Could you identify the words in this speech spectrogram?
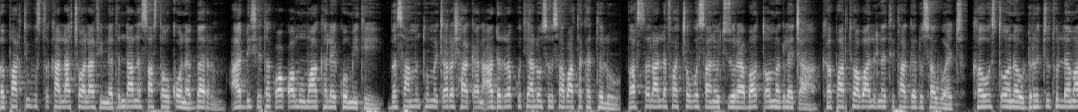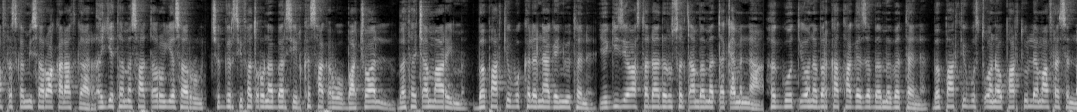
በፓርቲው ውስጥ ካላቸው ኃላፊነት እንዳነሳ አስታውቆ ነበር። አዲስ የተቋቋመው ማዕከላዊ ኮሚቴ በሳምንቱ መጨረሻ ቀን አደረግኩት ያለውን ስብሰባ ተከትሎ ባስተላለፋቸው ውሳኔዎች ዙሪያ ባወጣው መግለጫ ከፓርቲው አባልነት የታገዱ ሰዎች ከውስጥ ሆነው ድርጅቱን ለማፍረስ ከሚሰሩ አካላት ጋር እየተመሳጠሩ እየሰሩ ችግር ሲፈጥሩ ነበር ሲል ክስ አቅርቦባቸዋል። በተጨማሪም በፓርቲው ውክልና ያገኙትን የጊዜያዊ አስተዳደሩ ስልጣን በመጠቀምና ህገ ወጥ የሆነ በርካታ ገንዘብ በመበተን በፓርቲው ውስጥ ሆነው ፓርቲውን ለማፍረስና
